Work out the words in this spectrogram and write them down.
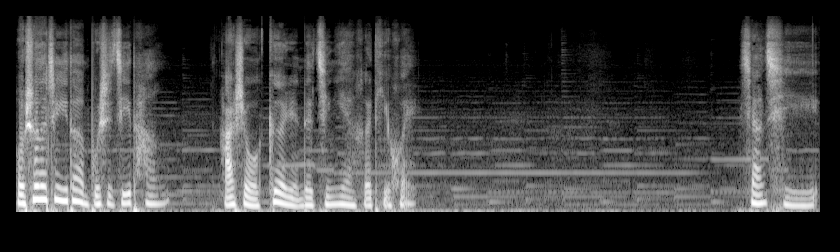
我说的这一段不是鸡汤，而是我个人的经验和体会。想起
